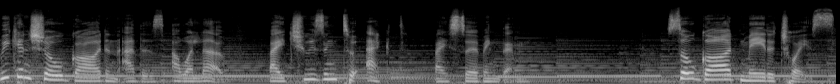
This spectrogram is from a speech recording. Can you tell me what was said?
We can show God and others our love by choosing to act by serving them. So God made a choice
